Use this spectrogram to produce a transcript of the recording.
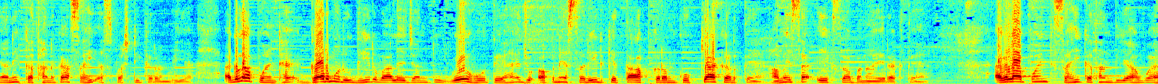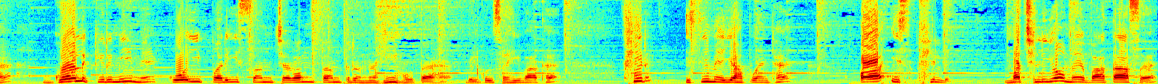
यानी कथन का सही स्पष्टीकरण भी है। अगला पॉइंट है, गर्म रुधिर वाले जंतु वे होते हैं जो अपने शरीर के ताप क्रम को क्या करते हैं? हमेशा एक सा बनाए रखते हैं। अगला पॉइंट सही कथन दिया हुआ है, गोल कृमि में कोई परिसंचरण तंत्र नहीं होता है। बिल्कुल सही बात है। फिर इसी में यह पॉइंट है, अस्थिल, मछलियों में वाताशय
